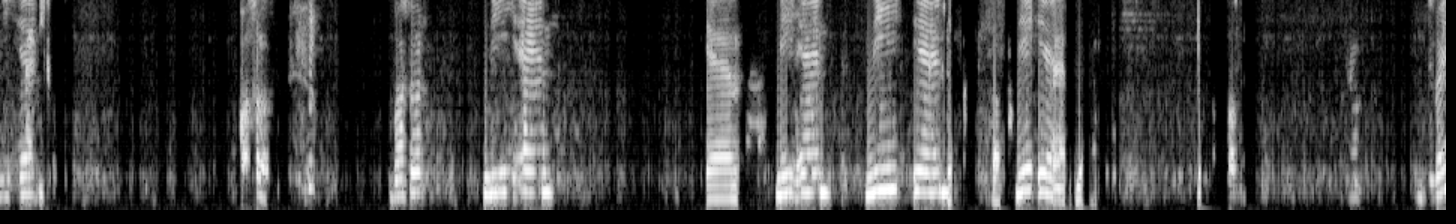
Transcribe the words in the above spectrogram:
নিয়েন বছর। বছর। নিয়েন এন নিয়েন নিয়েন নিয়েন জি ভাই?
